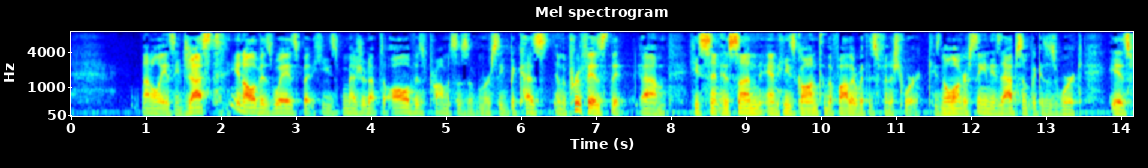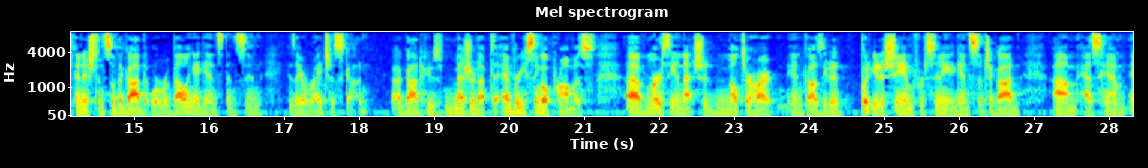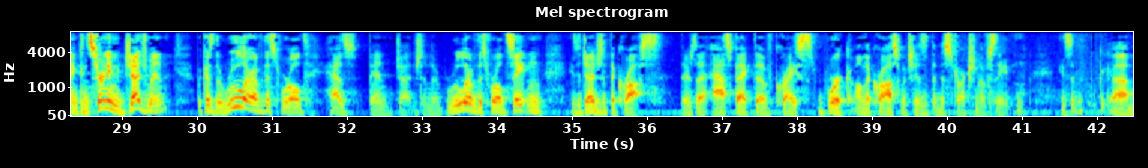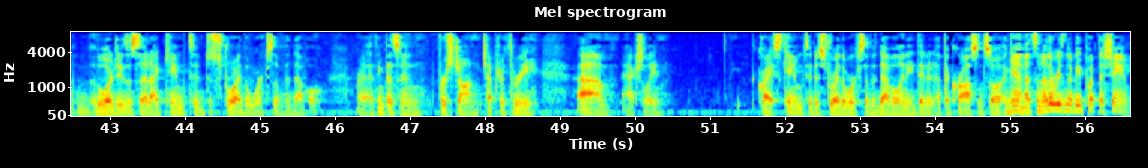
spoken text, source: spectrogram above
not only is he just in all of his ways, but he's measured up to all of his promises of mercy because, and the proof is that um, he's sent his son and he's gone to the Father with his finished work. He's no longer seen, he's absent because his work is finished. And so the God that we're rebelling against in sin is a righteous God, a God who's measured up to every single promise of mercy, and that should melt your heart and cause you to put you to shame for sinning against such a God um, as him. And concerning judgment, because the ruler of this world has been judged. And the ruler of this world, Satan, he's judged at the cross. There's an aspect of Christ's work on the cross, which is the destruction of Satan. Said, uh, the Lord Jesus said, I came to destroy the works of the devil. Right? I think that's in 1 John chapter 3. Um, actually, Christ came to destroy the works of the devil and he did it at the cross. And so again, that's another reason to be put to shame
